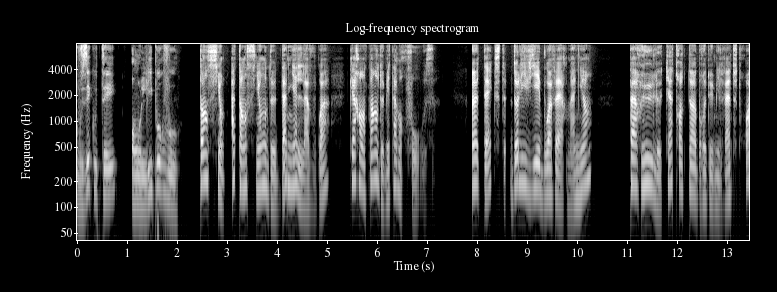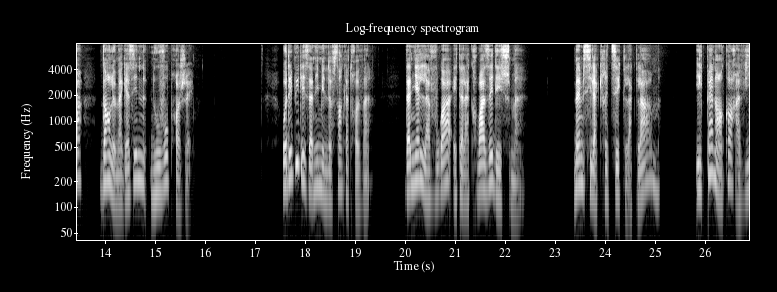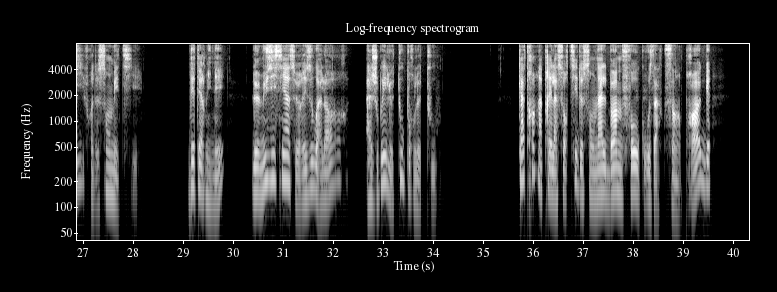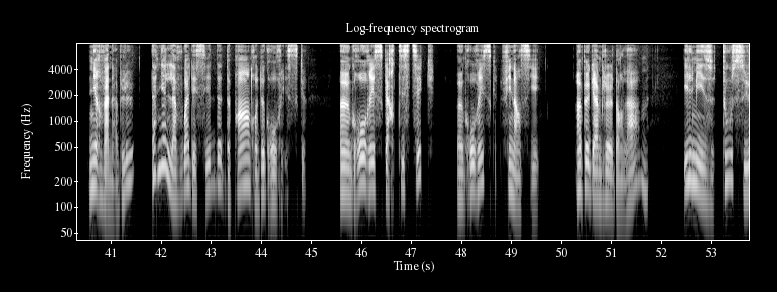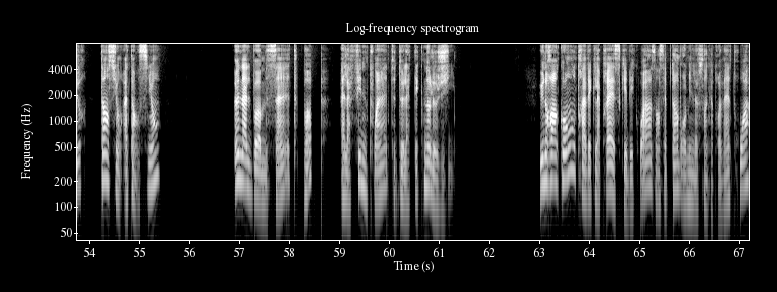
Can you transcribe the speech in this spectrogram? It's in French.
Vous écoutez On lit pour vous. Tension, attention de Daniel Lavoie, 40 ans de métamorphose. Un texte d'Olivier Boisvert-Magnan, paru le 4 octobre 2023 dans le magazine Nouveau Projet. Au début des années 1980, Daniel Lavoie est à la croisée des chemins. Même si la critique l'acclame, il peine encore à vivre de son métier. Déterminé, le musicien se résout alors à jouer le tout pour le tout. Quatre ans après la sortie de son album folk aux accents prog, Nirvana Bleu, Daniel Lavoie décide de prendre de gros risques. Un gros risque artistique, un gros risque financier. Un peu gambler dans l'âme, il mise tout sur Tension, attention, un album sainte pop à la fine pointe de la technologie. Une rencontre avec la presse québécoise en septembre 1983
